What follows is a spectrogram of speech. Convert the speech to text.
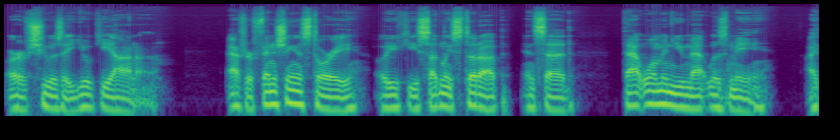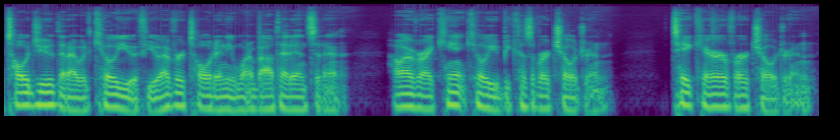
or if she was a Yuki-onna. After finishing his story, Oyuki suddenly stood up and said, That woman you met was me. I told you that I would kill you if you ever told anyone about that incident. However, I can't kill you because of our children. Take care of our children.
